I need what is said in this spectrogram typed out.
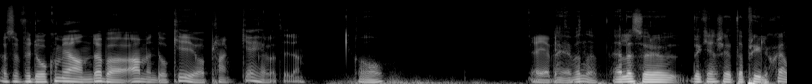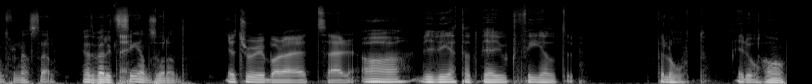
Alltså för då kommer ju andra bara, ja ah, men då kan ju jag planka hela tiden. Ja, Ja, jag vet Nej, jag inte. vet inte. Eller så är det, det kanske är ett aprilskämt från SL. Ett väldigt Nej. sent sådant. Jag tror det är bara ett så här, ja, ah, vi vet att vi har gjort fel typ. Förlåt. Hejdå. Ja.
